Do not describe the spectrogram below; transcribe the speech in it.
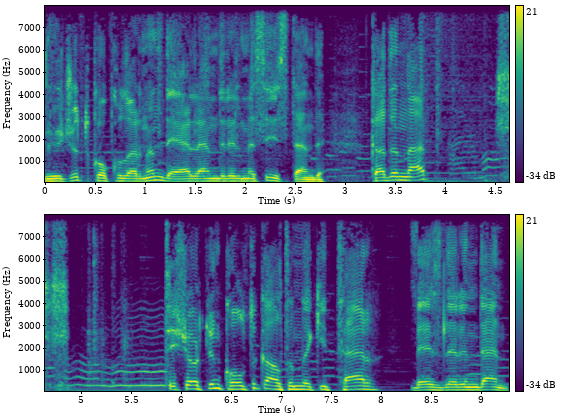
Vücut kokularının değerlendirilmesi istendi. Kadınlar tişörtün koltuk altındaki ter bezlerinden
